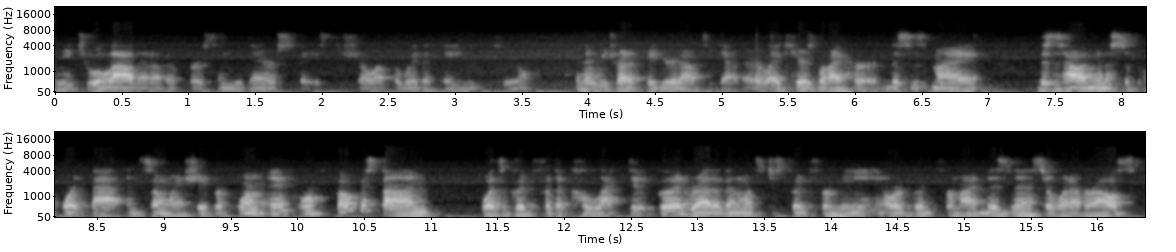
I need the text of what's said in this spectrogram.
need to allow that other person their space to show up the way that they need to. And then we try to figure it out together. Like here's what I heard. This is my this is how I'm going to support that in some way, shape, or form. And if we're focused on what's good for the collective good rather than what's just good for me or good for my business or whatever else,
